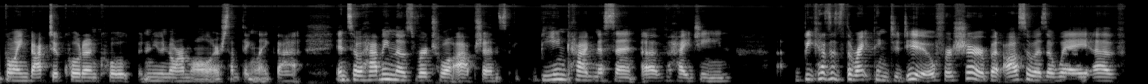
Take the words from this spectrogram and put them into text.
going back to quote unquote new normal or something like that. And so having those virtual options being cognizant of hygiene because it's the right thing to do for sure but also as a way of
